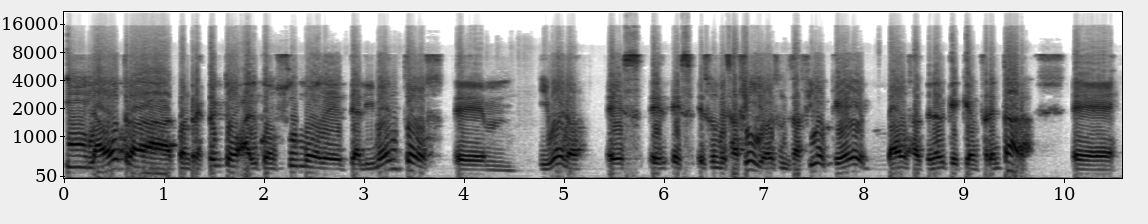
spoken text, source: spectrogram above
Y la otra, con respecto al consumo de, alimentos, em, y bueno, es, es, es, un desafío, es un desafío que vamos a tener que, enfrentar. Eh,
